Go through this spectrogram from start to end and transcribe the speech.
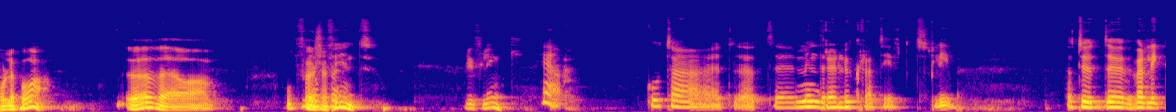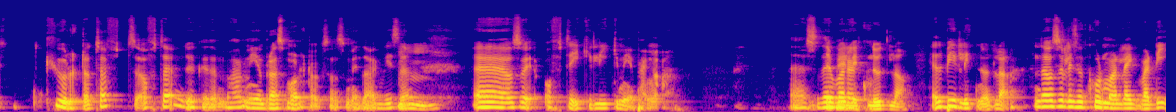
holde på. Øve og oppføre seg fint. Bli flink. Ja. Godta et, et eh, mindre lukrativt liv. At du, det er veldig kult og tøft ofte. Du har mye bra smalltalk, sånn som i dag viser. Mm. Uh, og så ofte ikke like mye penger. Eh, så det, Det blir bare litt nudler. Ja, det blir litt nudler. Men det er også liksom hvor man legger verdi.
